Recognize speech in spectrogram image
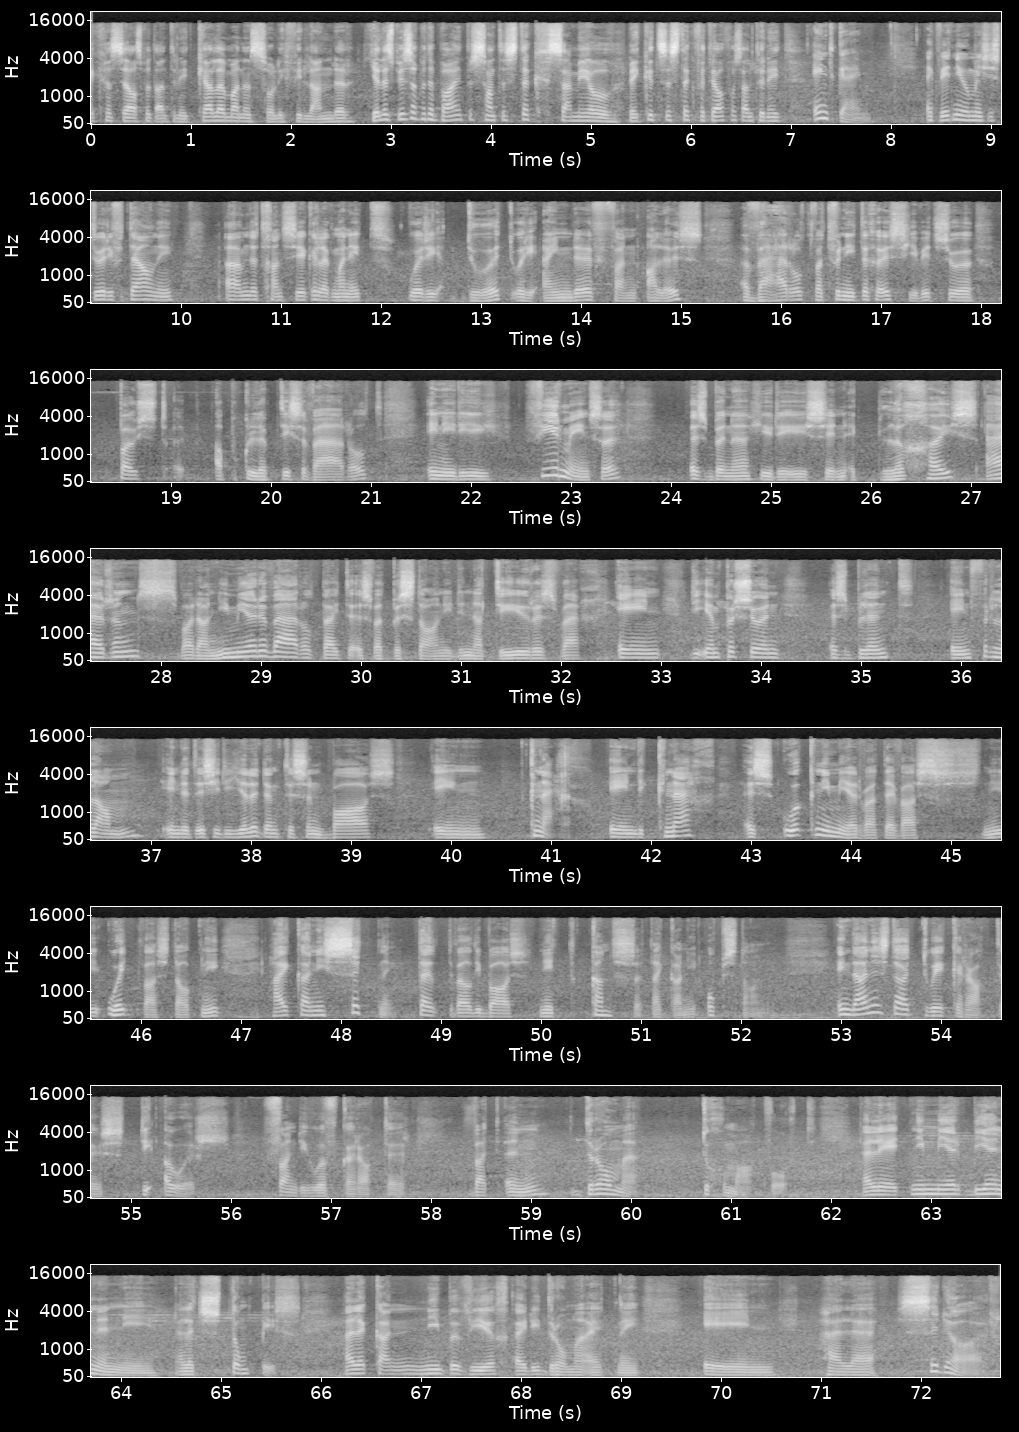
Ek gesels met Antoinette Kellerman en Solly Philander. Julle is besig met 'n baie interessante stuk, Samuel Beckett se stuk. Vertel vir ons Antoinette. Endgame. Ek weet nie hoe mense die storie vertel nie. Ehm um, dit gaan sekerlik maar net oor die dood, oor die einde van alles, 'n wêreld wat vernietig is, jy weet so post-apokaliptiese wêreld en hierdie vier mense is binne hierdie sin ek lighuis eers waar daar nie meer 'n wêreld buite is wat bestaan nie. Die natuur is weg en die een persoon is blind en verlam en dit is hierdie hele ding tussen baas en knegg en die knegg is ook nie meer wat hy was nie ooit was dalk nie. Hy kan nie sit nie terwyl die baas net kan sit hy kan nie opstaan nie en dan is daar twee karakters die ouers van die hoofkarakter wat in dromme toegemaak word. Hulle het nie meer bene nie, hulle het stompies. Hulle kan nie beweeg uit die dromme uit nie en hulle sit daar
